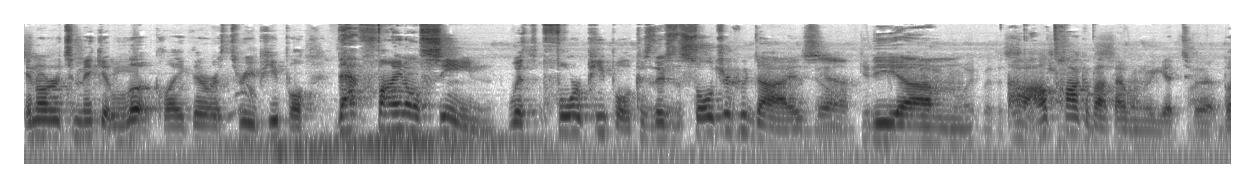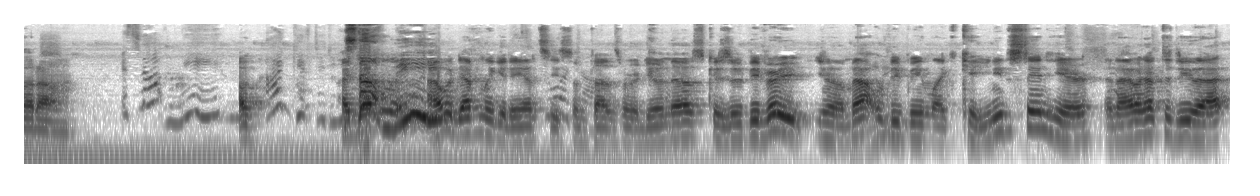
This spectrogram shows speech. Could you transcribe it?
in order to make it look like there were three people. That final scene with four people, because there's the soldier who dies. Yeah. The um, oh, I'll talk about that when we get to it, but um, It's not me. Oh. I gifted you. It's not me. I would definitely get antsy sometimes when we're doing those because it would be very, you know, Matt would be being like, "Okay, you need to stand here," and I would have to do that,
